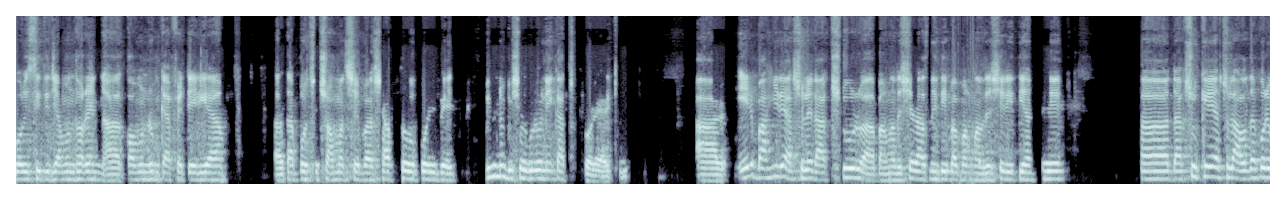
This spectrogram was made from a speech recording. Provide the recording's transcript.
পরিস্থিতি যেমন ধরেন কমন রুম ক্যাফেটেরিয়া তারপর হচ্ছে সমাজসেবা, স্বাস্থ্য, পরিবেশ, বিভিন্ন বিষয়গুলো নিয়ে কাজ করে আর কি। আর এর বাহিরে আসলে ডাকসুর বাংলাদেশের রাজনীতি বা বাংলাদেশের ইতিহাসে ডাকসুকে আসলে আলাদা করে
